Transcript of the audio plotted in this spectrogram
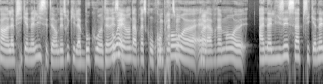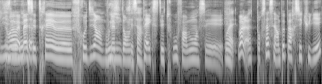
Enfin, la psychanalyse, c'était un des trucs qui l'a beaucoup intéressé, hein, d'après ce qu'on comprend. Euh, elle a vraiment euh, analyser sa psychanalyse. Ouais, bah, c'est très euh, freudien, même dans le texte et tout. Enfin bon, c'est voilà, pour ça c'est un peu particulier.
